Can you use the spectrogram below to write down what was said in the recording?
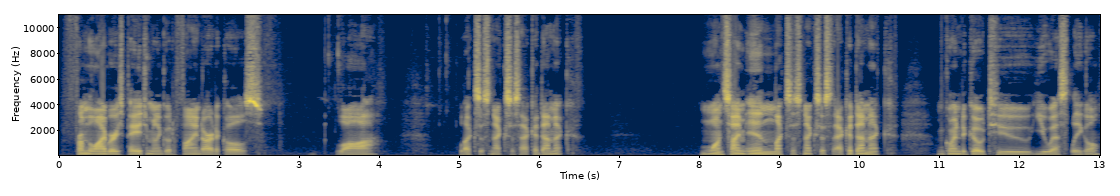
From the libraries page, I'm going to go to Find Articles, Law, LexisNexis Academic. Once I'm in LexisNexis Academic, I'm going to go to US Legal.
